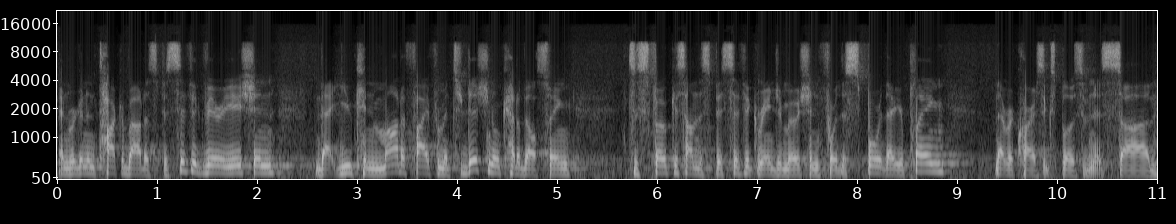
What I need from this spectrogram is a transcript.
and we're going to talk about a specific variation that you can modify from a traditional kettlebell swing to focus on the specific range of motion for the sport that you're playing that requires explosiveness. Um,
